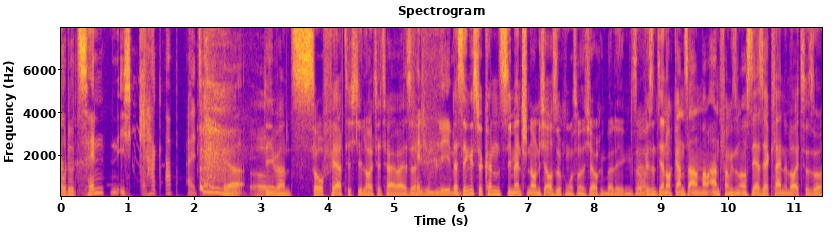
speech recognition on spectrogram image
Produzenten, ich kack ab, Alter. Ja, Oh. die waren so fertig, die Leute teilweise. Ich im Leben. Das Ding ist, wir können uns die Menschen auch nicht aussuchen, muss man sich ja auch überlegen. So, Ja. Wir sind ja noch ganz am, am Anfang, wir sind auch sehr, sehr kleine Leute so.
